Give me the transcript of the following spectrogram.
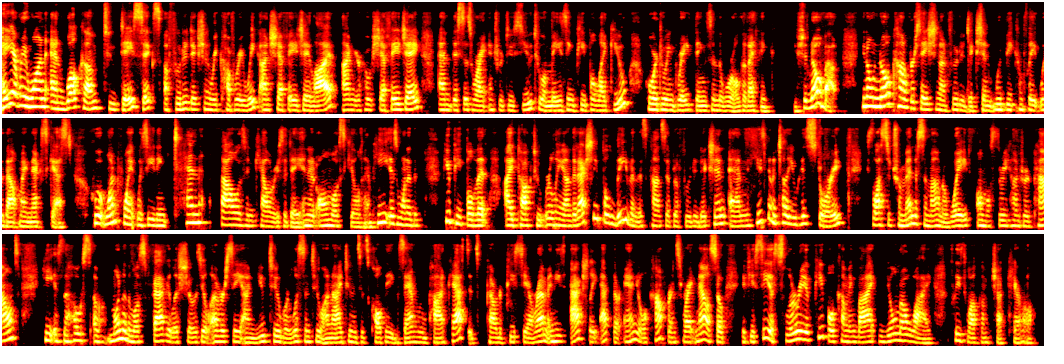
Hey everyone, and welcome to day six of Food Addiction Recovery Week on Chef AJ Live. I'm your host, Chef AJ, and this is where I introduce you to amazing people like you who are doing great things in the world that I think you should know about. You know, no conversation on food addiction would be complete without my next guest, who at one point was eating 10,000 calories a day and it almost killed him. He is one of the few people that I talked to early on that actually believe in this concept of food addiction. And he's going to tell you his story. He's lost a tremendous amount of weight, almost 300 pounds. He is the host of one of the most fabulous shows you'll ever see on YouTube or listen to on iTunes. It's called the Exam Room Podcast. It's part of PCRM, and he's actually at their annual conference right now So if you see a slurry of people coming by, you'll know why. Please welcome Chuck Carroll.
